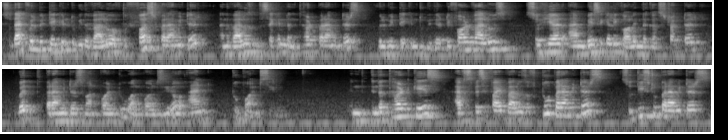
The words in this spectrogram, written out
So that will be taken to be the value of the first parameter and the values of the second and third parameters will be taken to be their default values. So here I am basically calling the constructor with parameters 1.2, 1.0 and 2.0. In, in the third case, I have specified values of two parameters. So these two parameters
